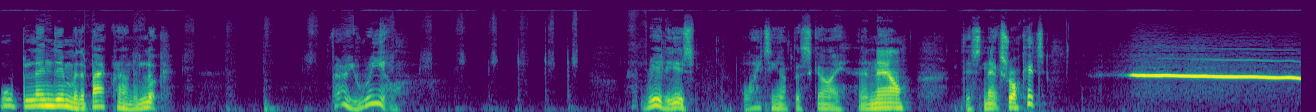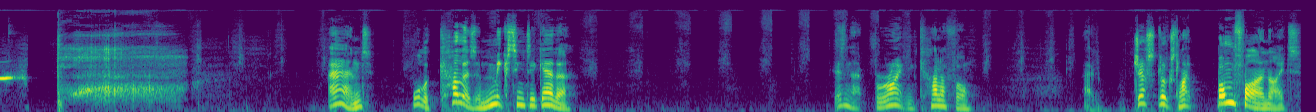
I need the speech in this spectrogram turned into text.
all blend in with the background and look very real? That really is lighting up the sky. And now, this next rocket. And all the colours are mixing together. Isn't that bright and colourful? That just looks like bonfire night.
